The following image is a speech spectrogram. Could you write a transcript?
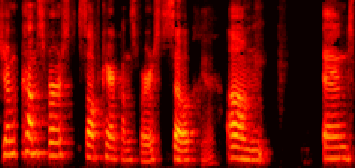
gym comes first, self care comes first. So, yeah. um, and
